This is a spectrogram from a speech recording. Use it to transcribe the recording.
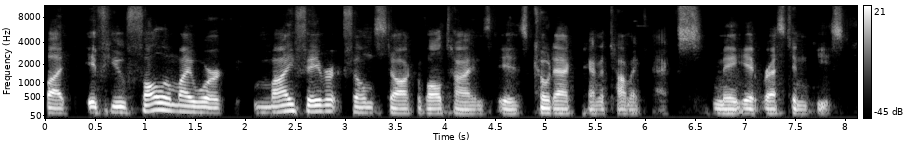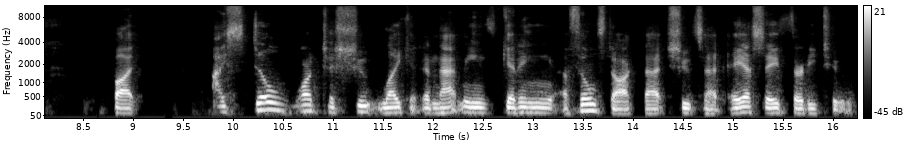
But if you follow my work, my favorite film stock of all times is Kodak Panatomic X. May it rest in peace. But I still want to shoot like it. And that means getting a film stock that shoots at ASA 32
